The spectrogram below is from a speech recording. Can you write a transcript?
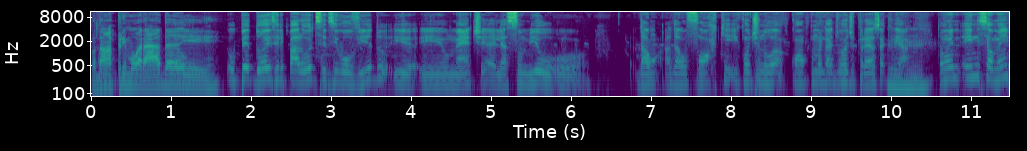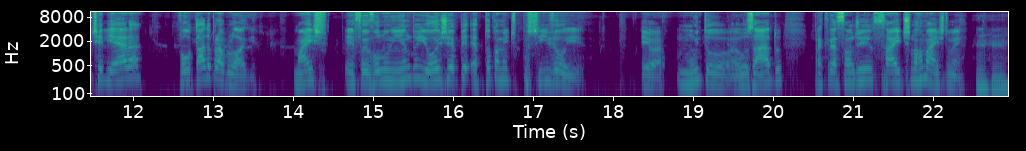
Vou dar uma aprimorada É o- e. O B2 ele parou de ser desenvolvido e, e o Matt ele assumiu o dar um, dar um fork e continua com a comunidade de WordPress a criar. Uhum. Então ele- inicialmente ele era voltado para blog, mas ele foi evoluindo e hoje é, é totalmente possível e muito é, usado para criação de sites normais também Uhum.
